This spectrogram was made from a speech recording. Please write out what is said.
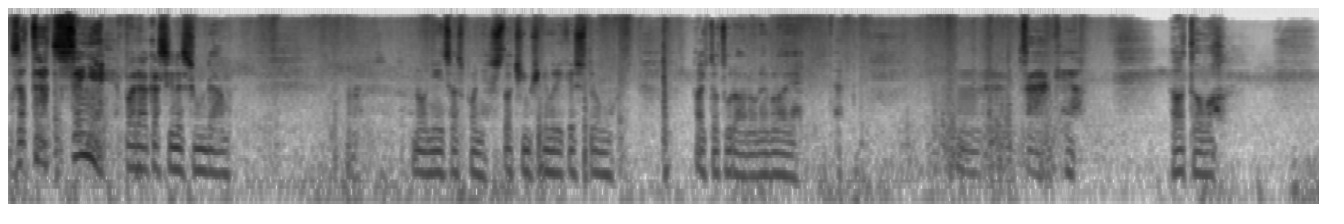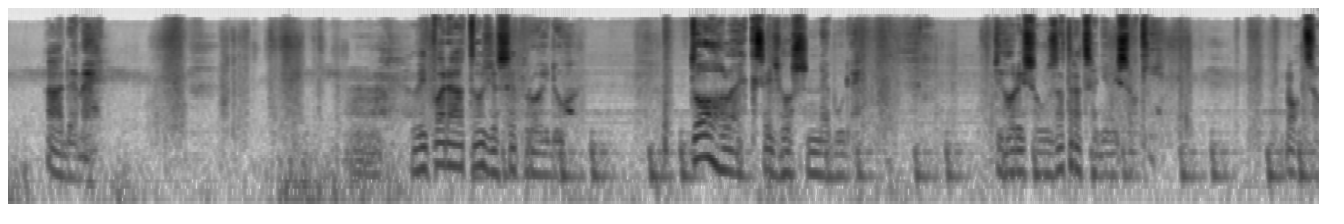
Zatraceně padáka si nesundám. No nic, aspoň stočím šňůry ke stromu. Ať to tu ráno nevlaje. Hm, tak jo. Hotovo. A jdeme. Vypadá to, že se projdu. Tohle křečhoř nebude. Ty hory jsou zatraceně vysoký. No co,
